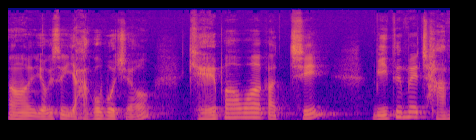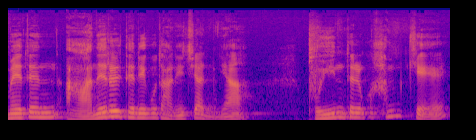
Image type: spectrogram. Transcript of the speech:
어, 여기서 야고보죠. 게바와 같이 믿음에 자매된 아내를 데리고 다니지 않냐? 부인들과 함께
